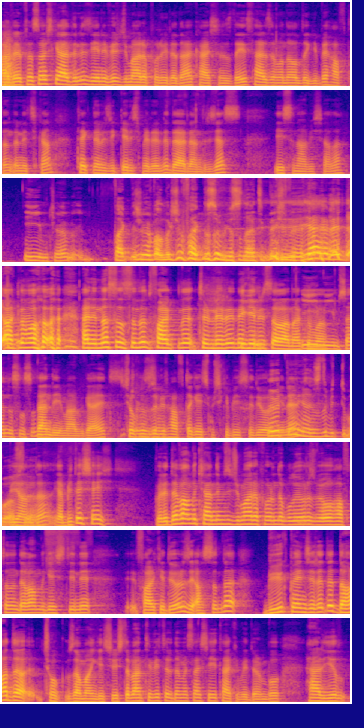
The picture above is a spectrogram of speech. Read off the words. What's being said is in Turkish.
Haber Plus hoş geldiniz. Yeni bir cuma raporuyla daha karşınızdayız. Her zaman olduğu gibi haftanın öne çıkan teknolojik gelişmelerini değerlendireceğiz. İyisin abi inşallah. İyiyim Kerem. Farklı cevap almak için farklı soruyorsun artık değil mi? ya öyle aklıma hani nasılsının farklı türleri ne İyiyim. gelirse o an aklıma. İyiyim iyiyim. Sen nasılsın? Ben de iyiyim abi gayet. Çok, Çok hızlı güzel. bir hafta geçmiş gibi hissediyorum evet yine. değil mi ya? Hızlı bitti bu bir hafta. anda. Ya bir de şey böyle devamlı kendimizi cuma raporunda buluyoruz ve o haftanın devamlı geçtiğini fark ediyoruz ya aslında büyük pencerede daha da çok zaman geçiyor. İşte ben Twitter'da mesela şeyi takip ediyorum. Bu her yıl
